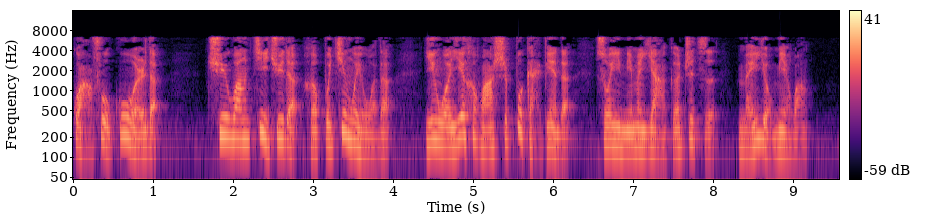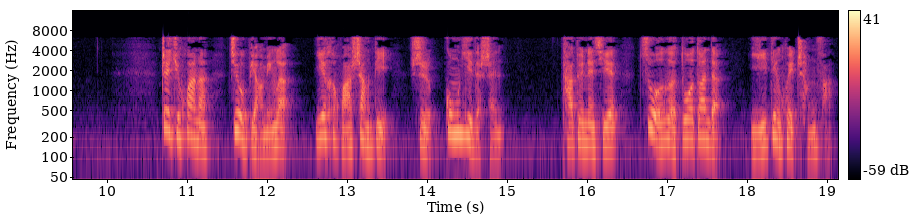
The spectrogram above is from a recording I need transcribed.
寡妇孤儿的、屈枉寄居的和不敬畏我的。因我耶和华是不改变的，所以你们雅各之子没有灭亡。”这句话呢，就表明了耶和华上帝是公义的神，他对那些作恶多端的一定会惩罚，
